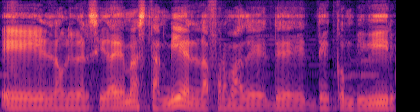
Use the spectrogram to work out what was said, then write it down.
eh, en la universidad y demás, también la forma de, de, convivir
